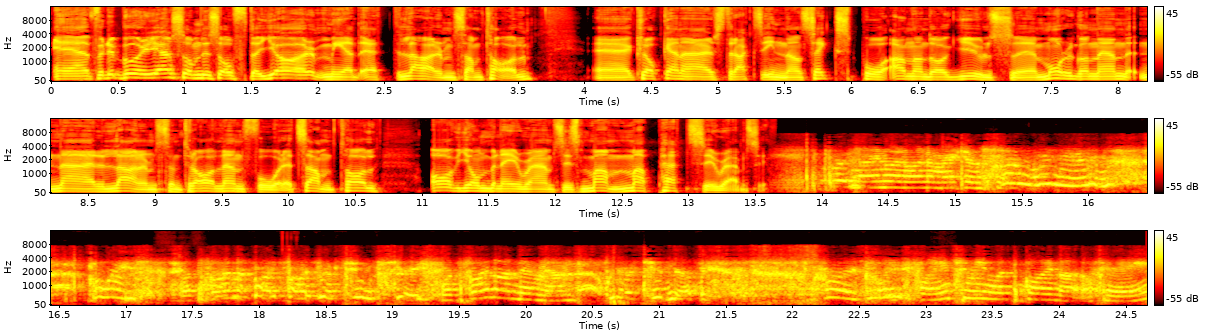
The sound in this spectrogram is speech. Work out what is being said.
Eh, för det börjar som det så ofta gör med ett larmsamtal. Eh, klockan är strax innan sex på annandag julsmorgonen när larmcentralen får ett samtal av John Benet Ramseys mamma Patsy Ramsey. 911 emergency. Police. What's going on? 5515th Street. What's going on there, ma'am? We have a kidnapping. Hurry, please. Explain to me what's going on, okay?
